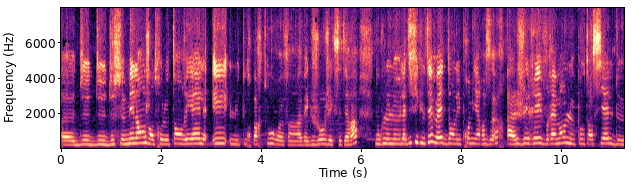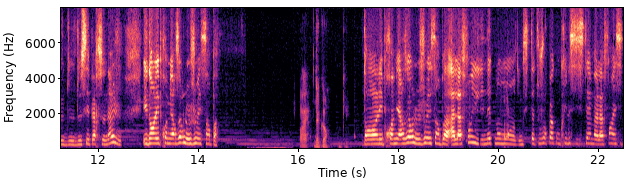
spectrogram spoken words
euh, de, de, de ce mélange entre le temps réel et le tour par tour, euh, enfin avec jauge, etc. Donc le, le- la difficulté va être dans les premières heures à gérer vraiment le potentiel de, de, de ces personnages. Et dans les premières heures, le jeu est sympa. d'accord. Dans les premières heures, le jeu est sympa. À la fin, il est nettement moins. Donc, si t'as toujours pas compris le système à la fin et si,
